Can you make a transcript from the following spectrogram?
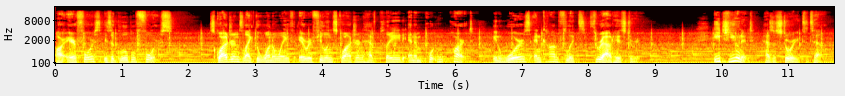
Our Air Force is a global force. Squadrons like the 108th Air Refueling Squadron have played an important part in wars and conflicts throughout history. Each unit has a story to tell.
